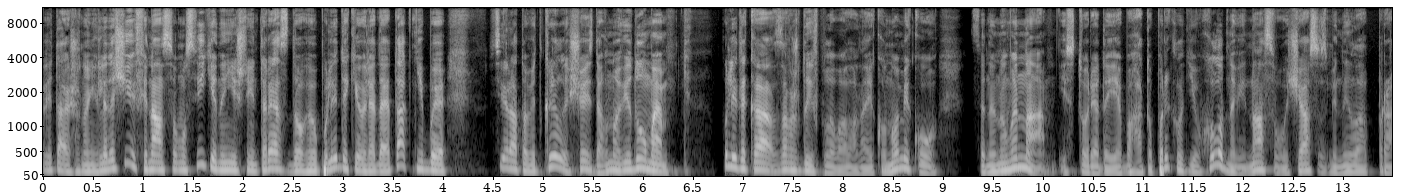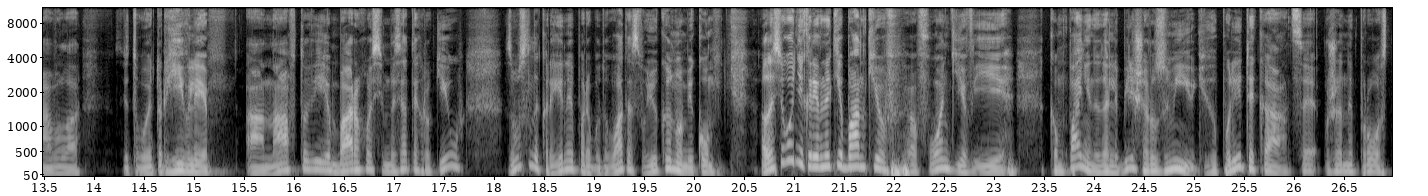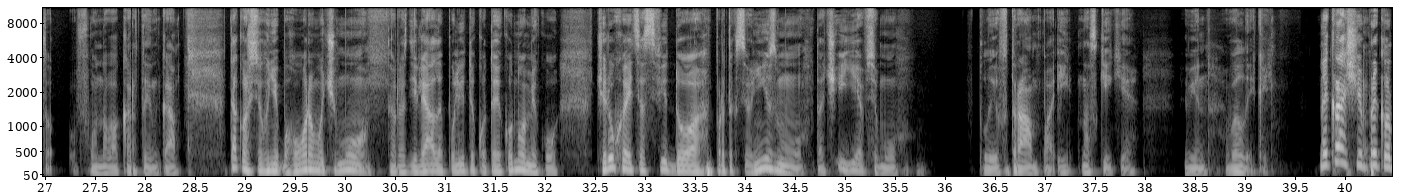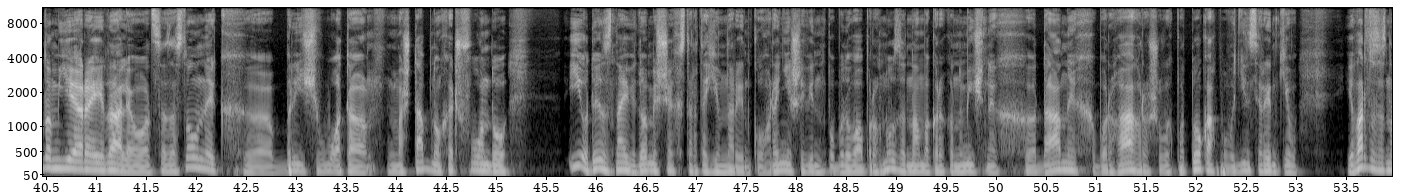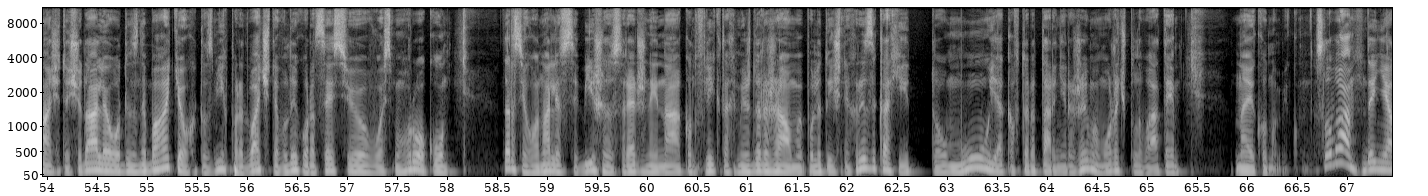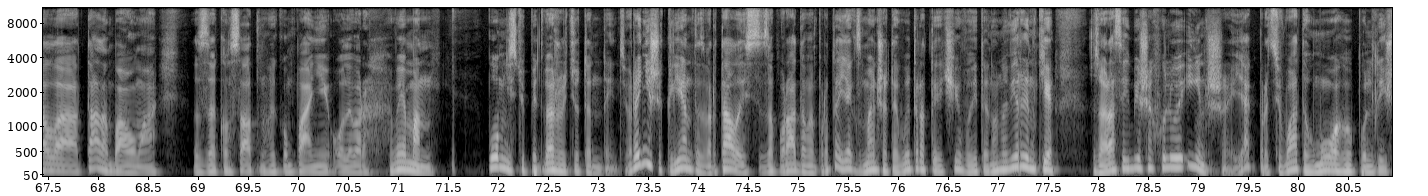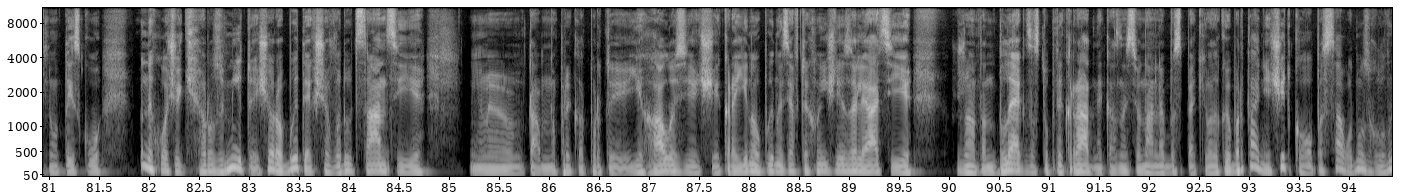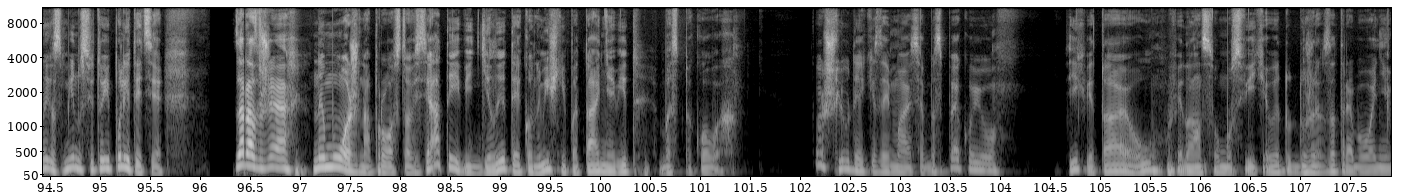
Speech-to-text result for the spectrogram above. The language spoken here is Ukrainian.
Вітаю, шановні глядачі. У фінансовому світі нинішній інтерес до геополітики виглядає так, ніби всі раптом відкрили щось давно відоме. Політика завжди впливала на економіку. Це не новина. Історія дає багато прикладів. Холодна війна свого часу змінила правила світової торгівлі. А нафтові ембарго 70-х років змусили країни перебудувати свою економіку. Але сьогодні керівники банків, фондів і компаній недалі більше розуміють, геополітика це вже не просто фонова картинка. Також сьогодні поговоримо, чому розділяли політику та економіку, чи рухається світ до протекціонізму, та чи є в цьому вплив Трампа і наскільки він великий. Найкращим прикладом є Рей Даліо. Це засновник е, Bridgewater, масштабного хедж-фонду і один з найвідоміших стратегів на ринку. Раніше він побудував прогнози на макроекономічних даних, боргах, грошових потоках, поведінці ринків. І варто зазначити, що Даліо один з небагатьох, хто зміг передбачити велику рецесію восьмого року. Зараз його аналіз все більше зосереджений на конфліктах між державами, політичних ризиках і тому, як авторитарні режими можуть впливати на економіку. Слова Деніала Таненбаума з консалтингової компанії Олівер Вейман повністю підтверджують цю тенденцію. Раніше клієнти звертались за порадами про те, як зменшити витрати чи вийти на нові ринки. Зараз їх більше хвилює інше, як працювати в умовах геополітичного тиску. Вони хочуть розуміти, що робити, якщо введуть санкції, е, там, наприклад, проти їх галузі, чи країна опиниться в технічній ізоляції. Джонатан Блек, заступник радника з національної безпеки Великої Британії, чітко описав одну з головних змін у світовій політиці. Зараз вже не можна просто взяти і відділити економічні питання від безпекових. Тож люди, які займаються безпекою, всіх вітаю у фінансовому світі. Ви тут дуже затребувані.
